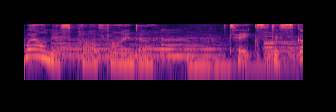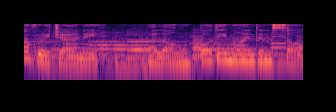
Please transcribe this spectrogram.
Wellness Pathfinder takes a discovery journey along body, mind, and soul.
